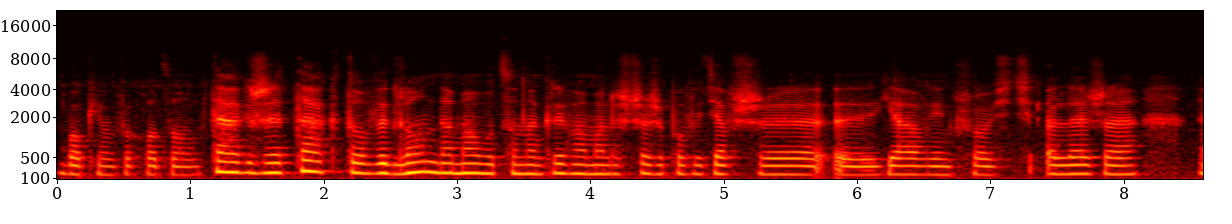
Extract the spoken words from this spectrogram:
bokiem wychodzą. Także tak to wygląda. Mało co nagrywam, ale szczerze powiedziawszy, y, ja większość leżę, y,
